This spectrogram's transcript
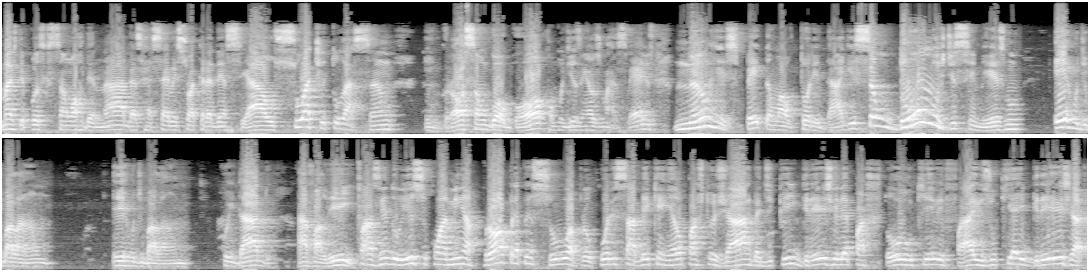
mas depois que são ordenadas, recebem sua credencial, sua titulação, engrossam o gogó, como dizem os mais velhos, não respeitam a autoridade e são donos de si mesmo. Erro de Balaão. Erro de Balaão. Cuidado avalie, fazendo isso com a minha própria pessoa. Procure saber quem é o pastor Jarba, de que igreja ele é pastor, o que ele faz, o que a igreja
